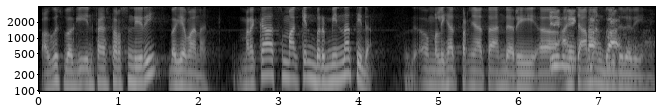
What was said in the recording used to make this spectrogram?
Bagus bagi investor sendiri bagaimana? Mereka semakin berminat tidak melihat pernyataan dari uh, ini, ancaman begitu dari ini?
